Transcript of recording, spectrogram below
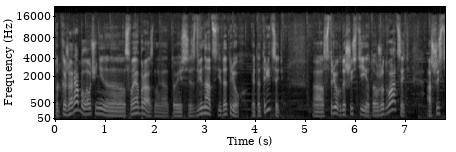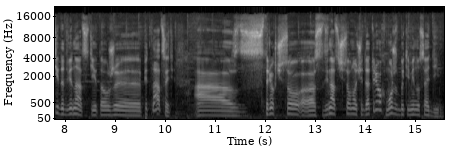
Только жара была очень э, своеобразная. То есть с 12 до 3 это 30. А С 3 до 6 это уже 20, а с 6 до 12 это уже 15, а с 3 часов, а с 12 часов ночи до 3 может быть и минус 1.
